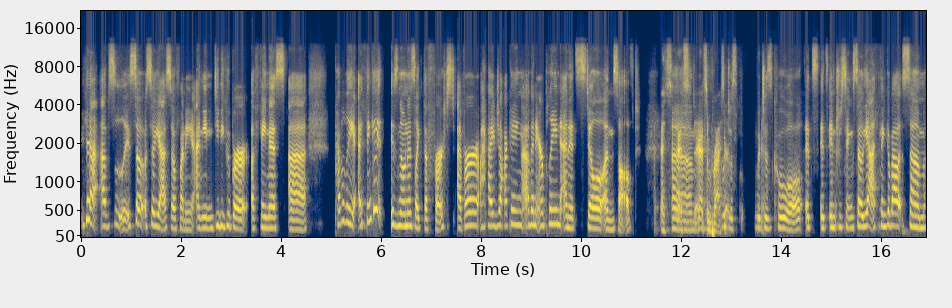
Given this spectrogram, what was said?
yeah, absolutely. So, so yeah, so funny. I mean, DB Cooper, a famous, uh, probably, I think it is known as like the first ever hijacking of an airplane, and it's still unsolved. That's, that's, Um, that's impressive. which is which is cool. It's it's interesting. So yeah, think about some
